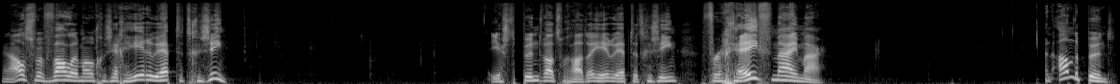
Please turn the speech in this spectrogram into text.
En als we vallen, mogen we zeggen, Heer, u hebt het gezien. Eerste punt wat we hadden, Heer, u hebt het gezien, vergeef mij maar. Een ander punt.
